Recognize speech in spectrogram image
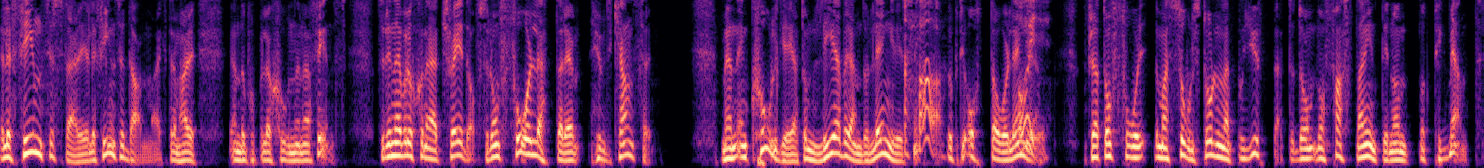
eller finns i Sverige eller finns i Danmark, där de här ändå populationerna finns. Så det är en evolutionär trade-off, så de får lättare hudcancer. Men en cool grej är att de lever ändå längre i snitt, Aha. upp till åtta år längre. Oj. För att de får de här solstrålarna på djupet, de, de fastnar inte i någon, något pigment.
